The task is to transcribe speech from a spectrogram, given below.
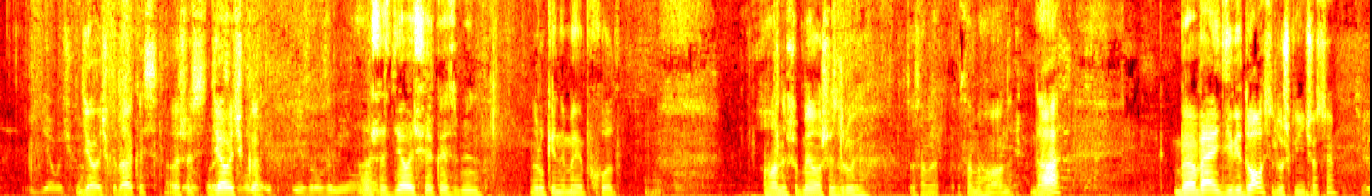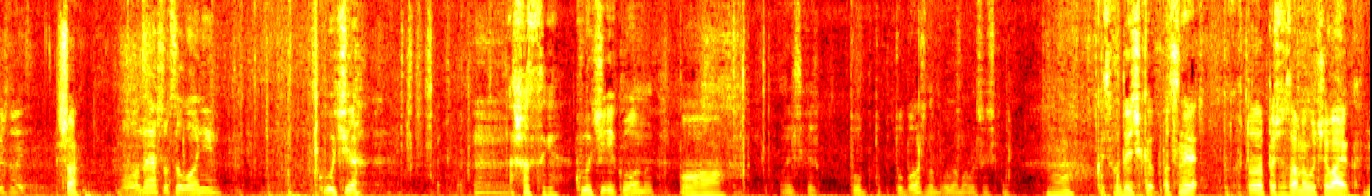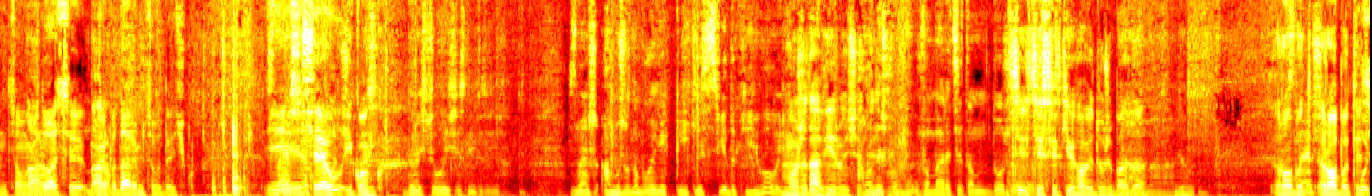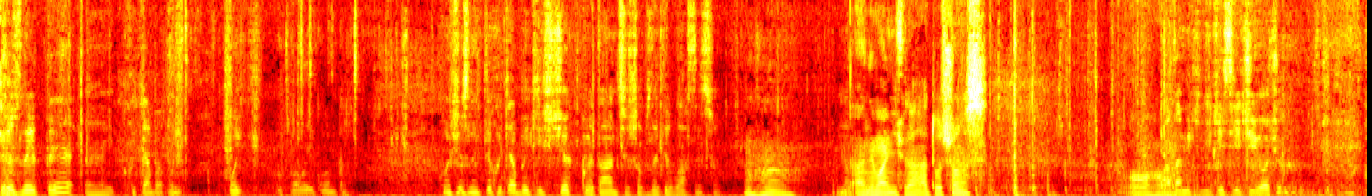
Дівочка. Дівочка, да, якась? Але щось Ну, в дівочка. принципі, воно І, і зрозуміло. А щось дівчинка якась, блін, руки не миє, походу. Головне, щоб мила щось друге. Це саме, це саме головне. Да? BMW індивідуал, сідушки, нічого собі. Чуєш, дивись? Що? Головне, що в салоні куча, А що це таке? куча іконок. О, Ой, скажи, по- по- побожна була малишечка. ну, якась водичка. Пацани, хто напише саме лучший лайк на цьому Даром. відосі, ми Даром. подаримо цю водичку. І я ще хочу- іконку. Дивись, чоловічі сніг їх. Знаєш, а може вона була як, якийсь свідок Єгови? Може, так, віруючи. А вони ж в, в Америці там дуже. Ці, ці свідки Єгові дуже багато. Да. Робот, Знаєш, роботи Хочу ці. знайти е, хоча б. Ой, ой, упала іконка. Хочу знайти хоча б якийсь чек квитанцію, щоб знайти власницю. Ага. А немає нічого, да? А тут що у нас? Ого. А там які- якийсь є чайочок.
